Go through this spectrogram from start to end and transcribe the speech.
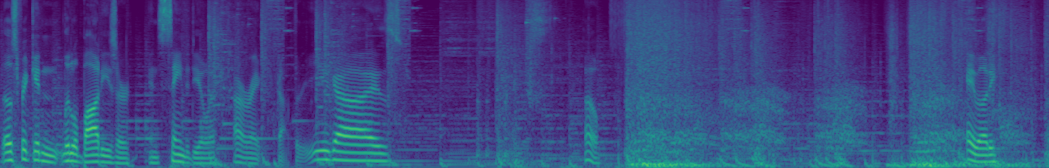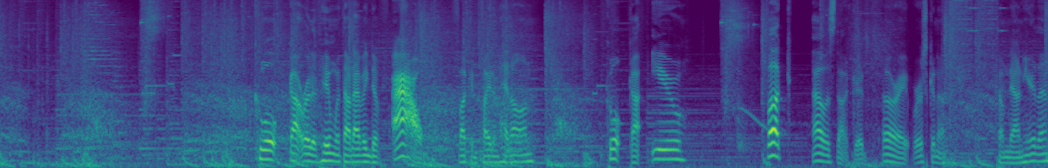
Those freaking little bodies are insane to deal with. Alright, got through you guys. Oh. Hey, buddy. Cool, got rid of him without having to- Ow! Fucking fight him head on. Cool, got you. Fuck! That was not good. Alright, we're just gonna come down here then.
